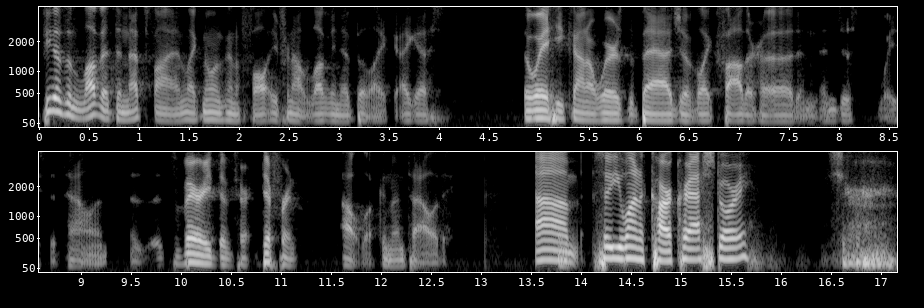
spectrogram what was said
if he doesn't love it, then that's fine. Like no one's gonna fault you for not loving it. But like I guess the way he kind of wears the badge of like fatherhood and, and just wasted talent, it's a very different different outlook and mentality. Um, so you want a car crash story? Sure,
